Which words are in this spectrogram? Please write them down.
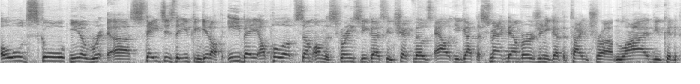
old school, you know, uh, stages that you can get off eBay. I'll pull up some on the screen so you guys can check those out. You got the SmackDown version, you got the Titantron Live. You could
